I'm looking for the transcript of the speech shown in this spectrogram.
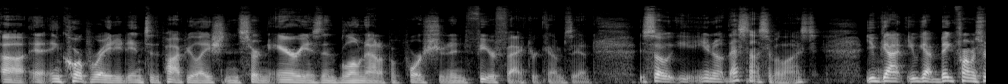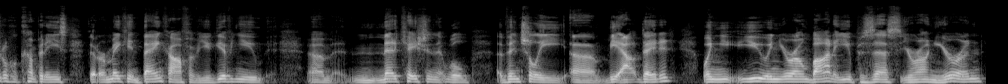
uh, incorporated into the population in certain areas and blown out of proportion, and fear factor comes in. So you know that's not civilized. You've got you've got big pharmaceutical companies that are making bank off of you, giving you um, medication that will eventually uh, be outdated. When you, you in your own body you possess your own urine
